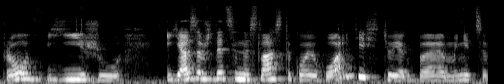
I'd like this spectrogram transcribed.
про їжу. І я завжди це несла з такою гордістю, якби мені це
